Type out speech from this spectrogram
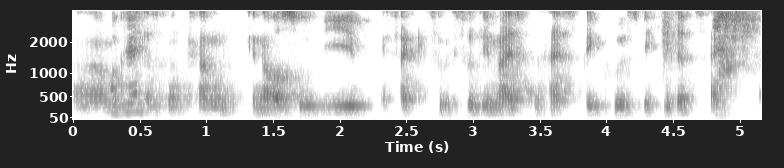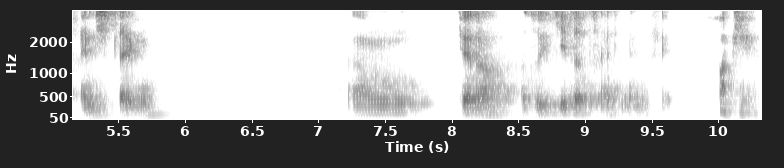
Ähm, okay. Das heißt, man kann genauso wie, ich sage sowieso, die meisten HSB-Kurse jederzeit einsteigen. Ähm, genau, also jederzeit im Endeffekt. Okay,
